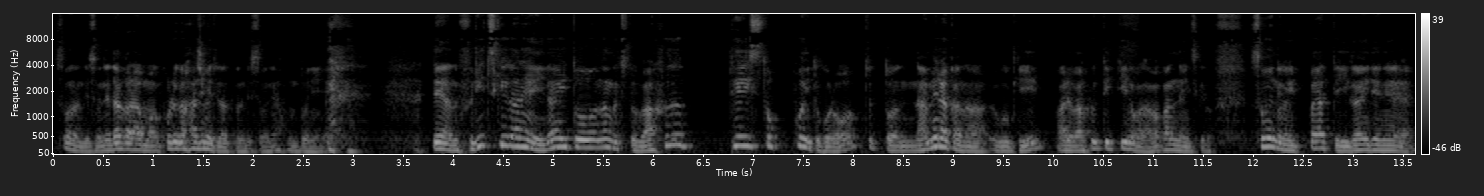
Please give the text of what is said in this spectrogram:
そうなんですよね。だからまあこれが初めてだったんですよね、本当に。で、あの、振り付けがね、意外となんかちょっと和風っテイストっぽいところ、ちょっと滑らかな動き、あれ和風って言っていいのかな？わかんないんですけど、そういうのがいっぱいあって意外でね、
